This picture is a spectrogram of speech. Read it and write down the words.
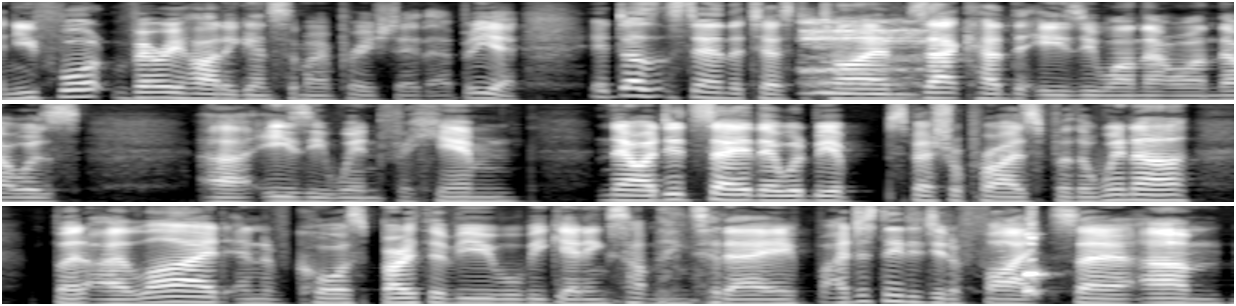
and you fought very hard against them. I appreciate that, but yeah, it doesn't stand the test of time. Zach had the easy one. That one that was uh, easy win for him. Now I did say there would be a special prize for the winner, but I lied, and of course both of you will be getting something today. I just needed you to fight, so um.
